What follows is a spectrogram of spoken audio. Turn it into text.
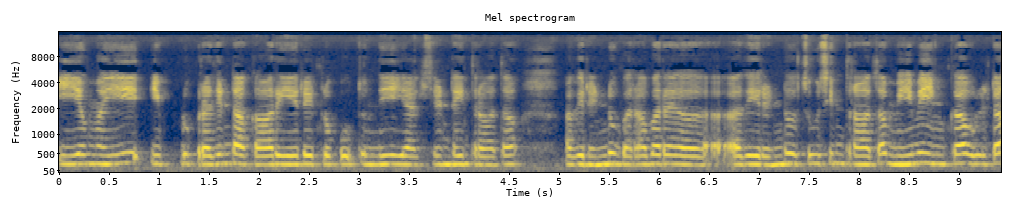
ఈఎంఐ ఇప్పుడు ప్రజెంట్ ఆ కారు ఏ రేట్లో పోతుంది యాక్సిడెంట్ అయిన తర్వాత అవి రెండు బరాబర్ అది రెండు చూసిన తర్వాత మేమే ఇంకా ఉల్టా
